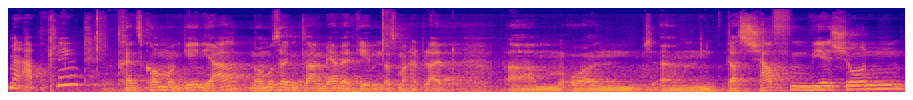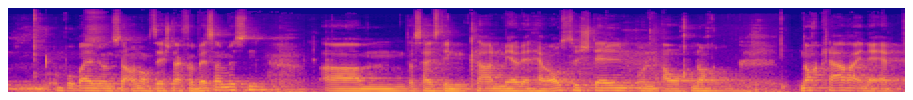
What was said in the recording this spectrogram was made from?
mal abklingt? Trends kommen und gehen, ja. Man muss halt einen klaren Mehrwert geben, dass man halt bleibt. Ähm, und ähm, das schaffen wir schon, wobei wir uns da auch noch sehr stark verbessern müssen. Ähm, das heißt, den klaren Mehrwert herauszustellen und auch noch, noch klarer in der App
